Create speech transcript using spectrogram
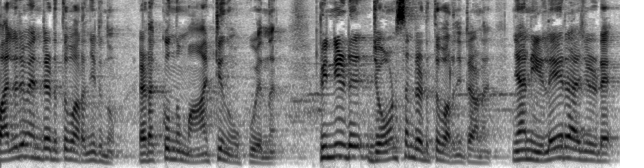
പലരും എന്റെ അടുത്ത് പറഞ്ഞിരുന്നു ഇടയ്ക്കൊന്ന് മാറ്റി നോക്കൂ എന്ന്. പിന്നീട് ജോൺസന്റെ അടുത്ത് പറഞ്ഞിട്ടാണ് ഞാൻ ഇളയരാജയുടെ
